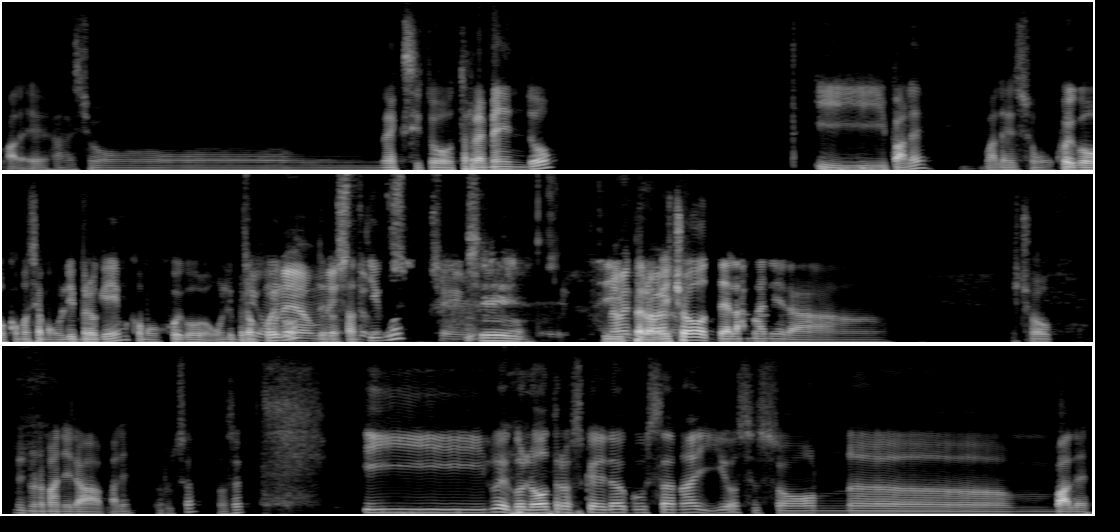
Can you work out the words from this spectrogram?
vale, ha hecho un éxito tremendo. Y vale, vale, es un juego, ¿cómo se llama? Un libro game, como un juego, un libro Sí, juego una- de una los antiguos. Sí. Sí. Pero hecho de la manera. Hecho en una manera, ¿vale? Rusa, no sé. Y luego los otros que les gustan a ellos son, eh, ¿vale?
